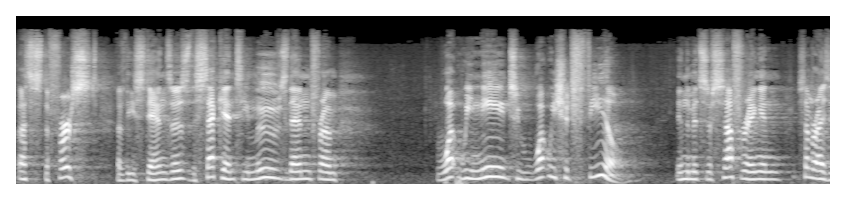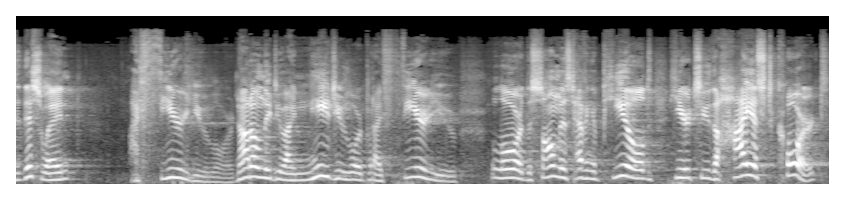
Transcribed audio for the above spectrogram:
That's the first of these stanzas. The second, he moves then from what we need to what we should feel in the midst of suffering and summarize it this way I fear you, Lord. Not only do I need you, Lord, but I fear you, Lord. The psalmist, having appealed here to the highest court,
